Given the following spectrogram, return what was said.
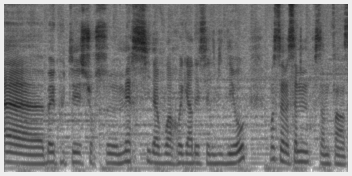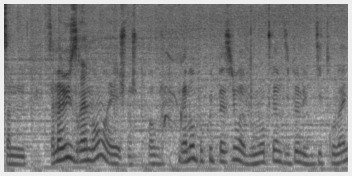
Euh, bah écoutez, sur ce, merci d'avoir regardé cette vidéo. Moi, ça, ça, me, ça, ça, me, ça m'amuse vraiment, et je, prends vraiment beaucoup de passion à vous montrer un petit peu mes petites trouvailles.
